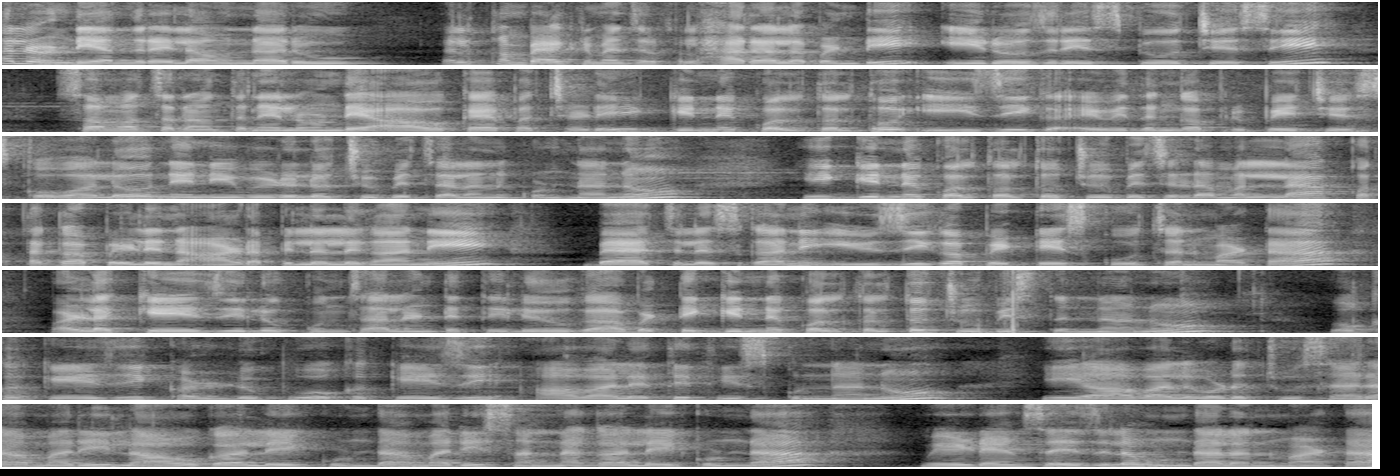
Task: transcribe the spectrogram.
Hello అండి అందరూ ఎలా ఉన్నారు? వెల్కమ్ బ్యాక్ టు మంచి ఫలహారాల బండి. ఈరోజు రెసిపీ వచ్చేసి సంవత్సరంతో నిల ఉండే ఆవకాయ పచ్చడి. గిన్నె కొలతలతో ఈజీగా ఏ విధంగా ప్రిపేర్ చేసుకోవాలో నేను ఈ వీడియోలో చూపించాలనుకుంటున్నాను. ఈ గిన్నె కొలతలతో చూపించడం వల్ల కొత్తగా పెళ్ళిన ఆడపిల్లలు కానీ బ్యాచిలర్స్ కానీ ఈజీగా పెట్టేసుకోవచ్చు అనమాట వాళ్ళ కేజీలు కుంచాలంటే తెలియవు కాబట్టి గిన్నె కొలతలతో చూపిస్తున్నాను. ఒక కేజీ కళ్ళుపు ఒక కేజీ ఆవాలైతే తీసుకున్నాను. ఈ ఆవాలు కూడా చూసారా? మరీ లావుగా లేకుండా మరీ సన్నగా లేకుండా మీడియం సైజులో ఉండాలన్నమాట.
